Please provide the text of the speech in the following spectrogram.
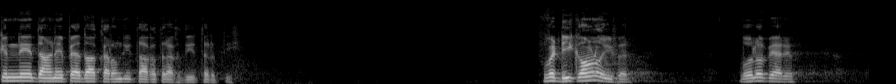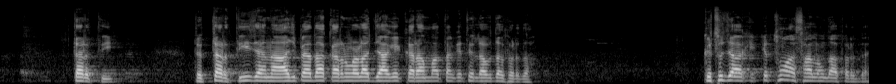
ਕਿੰਨੇ ਦਾਣੇ ਪੈਦਾ ਕਰਨ ਦੀ ਤਾਕਤ ਰੱਖਦੀ ਧਰਤੀ? ਵੱਡੀ ਕੌਣ ਹੋਈ ਫਿਰ? ਬੋਲੋ ਪਿਆਰਿਓ। ਧਰਤੀ। ਤੇ ਧਰਤੀ ਜਾਂ ਅਨਾਜ ਪੈਦਾ ਕਰਨ ਵਾਲਾ ਜਾ ਕੇ ਕਰਾਮਾਤਾਂ ਕਿੱਥੇ ਲੱਭਦਾ ਫਿਰਦਾ? ਕਿੱਥੋਂ ਜਾ ਕੇ, ਕਿੱਥੋਂ ਆਸਾ ਲਾਉਂਦਾ ਫਿਰਦਾ?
